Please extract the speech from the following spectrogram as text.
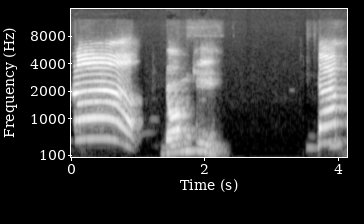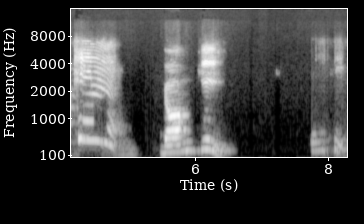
Dog. Donkey. Donkey. Donkey. Donkey.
